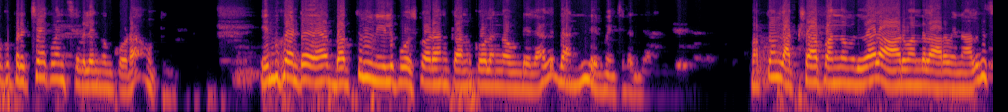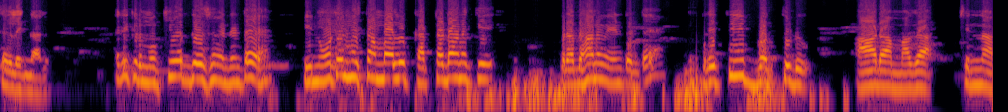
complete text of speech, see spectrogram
ఒక ప్రత్యేకమైన శివలింగం కూడా ఉంటుంది. ఎందుకంటే భక్తులు నీళ్ళు పోసుకోవడానికి అనుకూలంగా ఉండేలాగా దాన్ని నిర్మించడం జరిగింది. మొత్తం లక్షా పంతొమ్మిది వేల ఆరు వందల అరవై నాలుగు శివలింగాలు. అయితే ఇక్కడ ముఖ్య ఉద్దేశం ఏంటంటే ఈ నూట ఎనిమిది స్తంభాలు కట్టడానికి ప్రధానం ఏంటంటే ప్రతి భక్తుడు ఆడ మగ చిన్న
